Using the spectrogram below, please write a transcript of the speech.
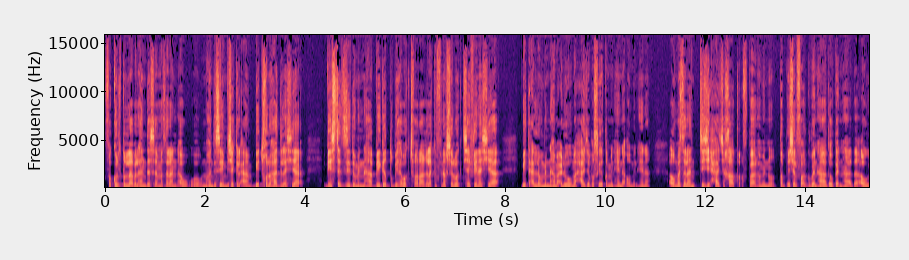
فكل طلاب الهندسة مثلا أو المهندسين بشكل عام بيدخلوا هذه الأشياء بيستزيدوا منها بيقضوا بها وقت فراغ لكن في نفس الوقت شايفين أشياء بيتعلموا منها معلومة حاجة بسيطة من هنا أو من هنا أو مثلا تجي حاجة خاطرة في بالهم إنه طب إيش الفرق بين هذا وبين هذا؟ أو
